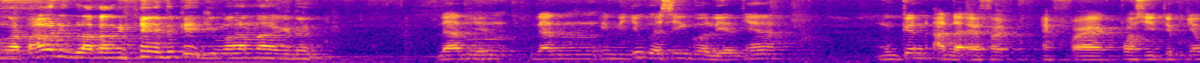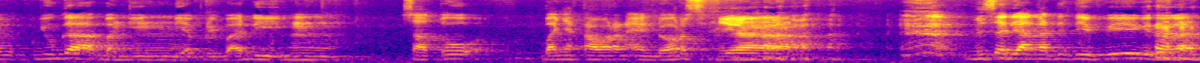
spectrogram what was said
nggak tahu di belakangnya itu kayak gimana gitu. Dan dan ini juga sih gue liatnya mungkin ada efek-efek positifnya juga bagi Hmm. dia pribadi. Hmm. satu banyak tawaran endorse. Ya bisa diangkat di TV gitu kan.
